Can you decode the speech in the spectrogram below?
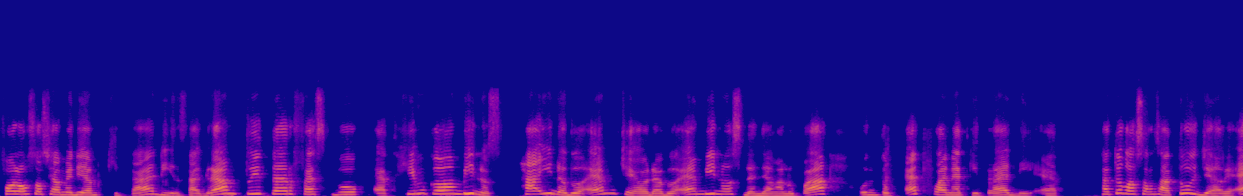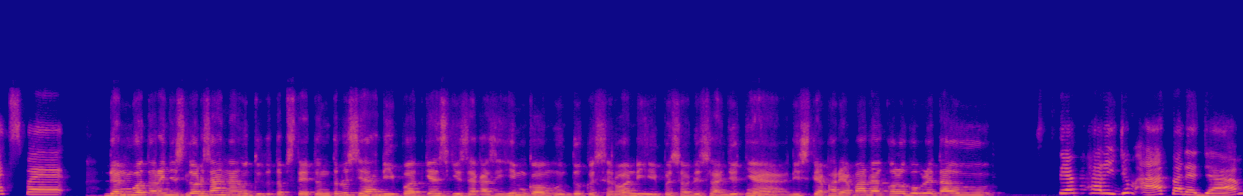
follow sosial media kita di Instagram, Twitter, Facebook at himkombinus, h i m m c o m binus dan jangan lupa untuk add planet kita di at 101 JLXP. Dan buat Oranges di luar sana untuk tetap stay tune terus ya di podcast Kisah Kasih Himkom untuk keseruan di episode selanjutnya. Di setiap hari apa ada kalau gue boleh tahu? Setiap hari Jumat pada jam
